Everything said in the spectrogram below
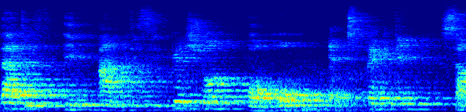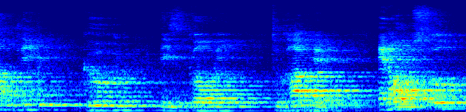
That is in anticipation of hope, expecting something good is going to happen. And also,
